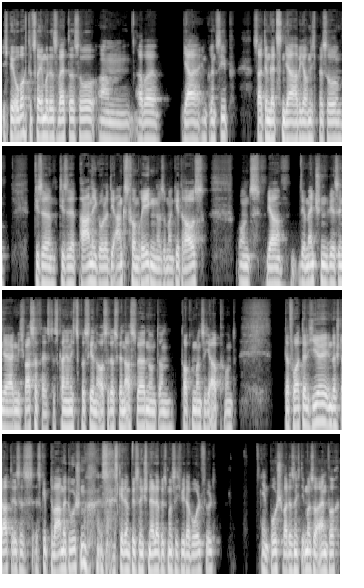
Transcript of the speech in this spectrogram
ich beobachte zwar immer das Wetter so, ähm, aber ja, im Prinzip seit dem letzten Jahr habe ich auch nicht mehr so diese, diese Panik oder die Angst vorm Regen. Also man geht raus und ja, wir Menschen, wir sind ja eigentlich wasserfest. Es kann ja nichts passieren, außer dass wir nass werden und dann trocknet man sich ab. Und der Vorteil hier in der Stadt ist, es, es gibt warme Duschen. Es, es geht ein bisschen schneller, bis man sich wieder wohlfühlt. Im Busch war das nicht immer so einfach.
